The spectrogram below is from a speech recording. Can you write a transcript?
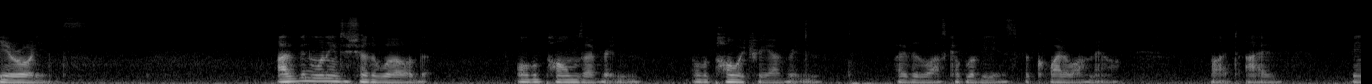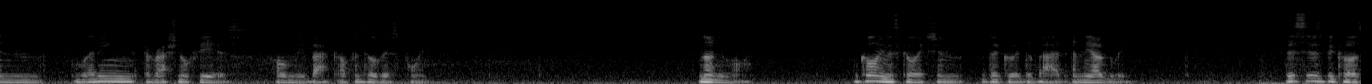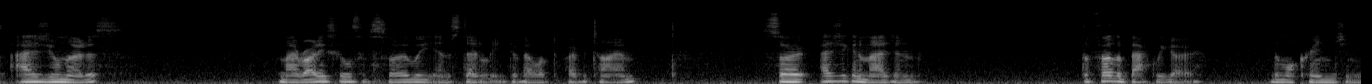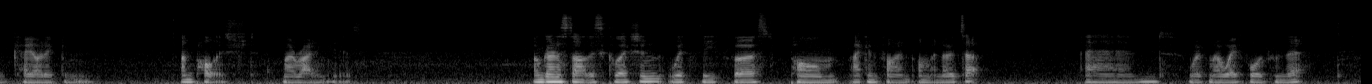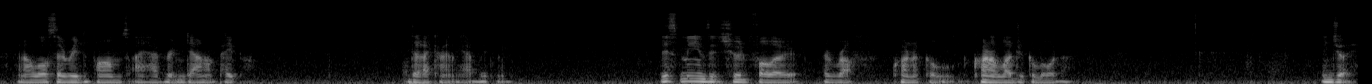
Dear audience, I've been wanting to show the world all the poems I've written, all the poetry I've written over the last couple of years for quite a while now, but I've been letting irrational fears hold me back up until this point. Not anymore. I'm calling this collection The Good, the Bad, and the Ugly. This is because, as you'll notice, my writing skills have slowly and steadily developed over time. So, as you can imagine, the further back we go, the more cringe and chaotic and unpolished my writing is. I'm going to start this collection with the first poem I can find on my notes app and work my way forward from there. And I'll also read the poems I have written down on paper that I currently have with me. This means it should follow a rough chronicle, chronological order. Enjoy.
